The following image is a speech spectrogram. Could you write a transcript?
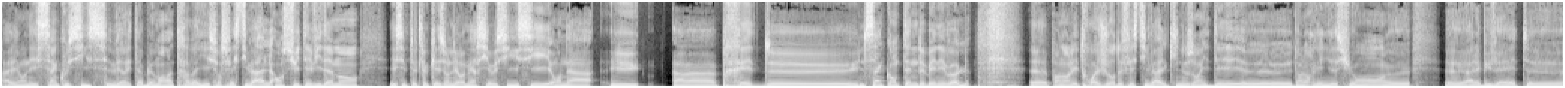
allez, on est cinq ou six véritablement à travailler sur ce festival. Ensuite, évidemment, et c'est peut-être l'occasion de les remercier aussi ici, on a eu près de une cinquantaine de bénévoles. Euh, pendant les trois jours de festival qui nous ont aidés euh, dans l'organisation, euh, euh, à la buvette, euh,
